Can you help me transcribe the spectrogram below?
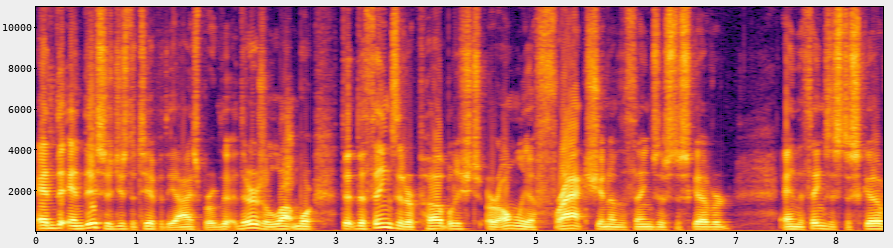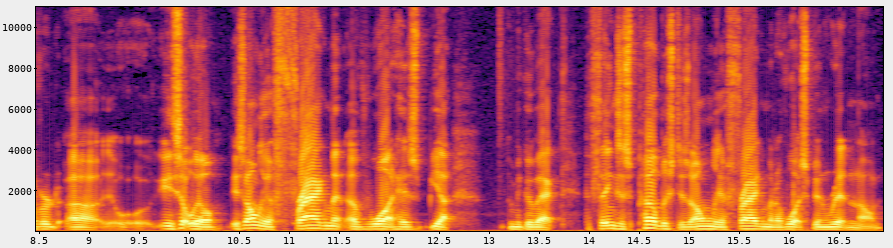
And and this is just the tip of the iceberg. There's a lot more. The, the things that are published are only a fraction of the things that's discovered and the things that's discovered uh, is well, it's only a fragment of what has yeah. Let me go back. The things that's published is only a fragment of what's been written on.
